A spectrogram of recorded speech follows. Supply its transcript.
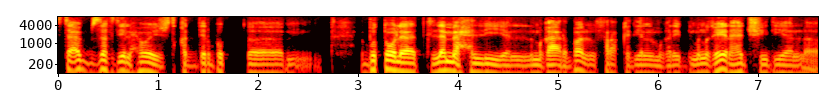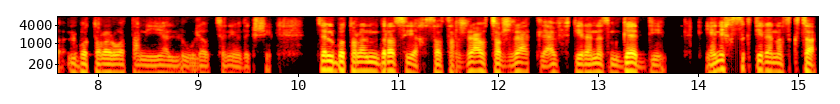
تستوعب بزاف ديال الحوايج. تقد دير بطولات لا محلية للمغاربه الفراقي ديال المغرب من غير هذا الشيء ديال البطولة الوطنية الأولى والثانية وداك الشيء حتى البطولة المدرسية خصها ترجع وترجع تلعب في تيرانات مقادين. يعني خصك تيرانات أكثر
